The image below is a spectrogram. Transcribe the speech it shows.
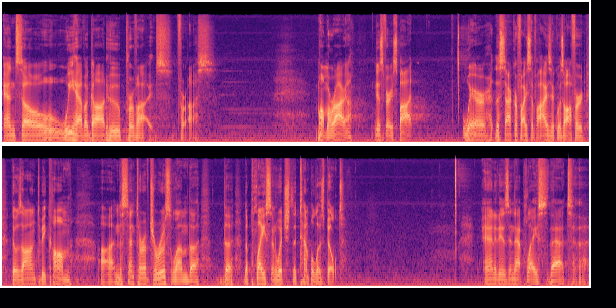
And so we have a God who provides for us. Mount Moriah, this very spot, where the sacrifice of Isaac was offered goes on to become uh, in the center of Jerusalem the, the, the place in which the temple is built. And it is in that place that, uh,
